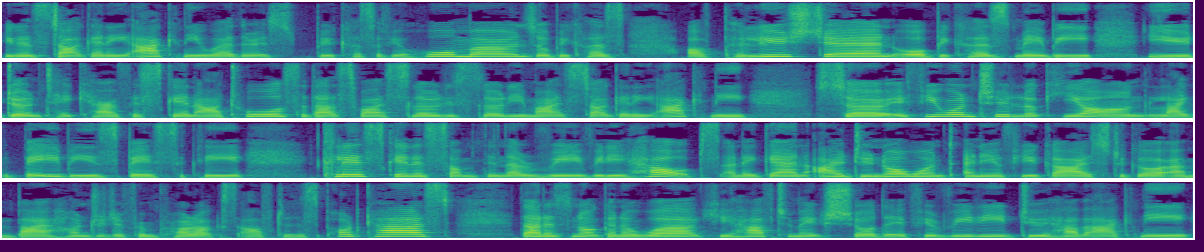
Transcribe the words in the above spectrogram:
you can start getting acne whether it's because of your hormones or because of pollution or because maybe you don't take care of your skin at all. So that's why slowly, slowly you might start getting acne. So if you want to look young, like babies, basically, clear skin is something that really, really helps. And again, I do not want any of you guys to go and buy 100 different products after this podcast. That is not going to work. You have to make sure that if you really do have acne,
